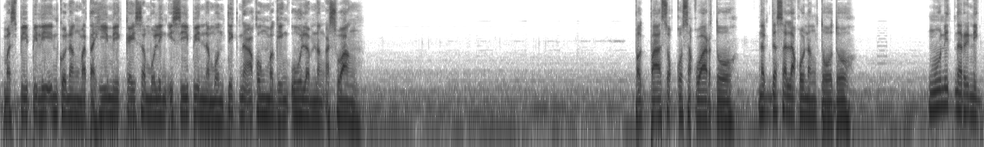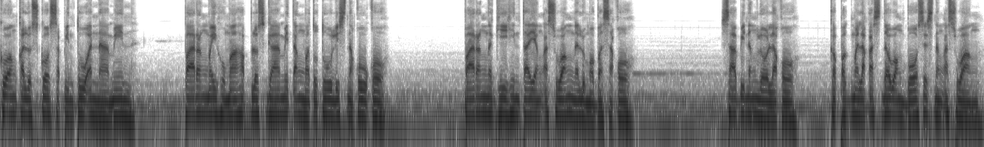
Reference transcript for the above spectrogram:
Mas pipiliin ko ng matahimik kaysa muling isipin na muntik na akong maging ulam ng aswang. Pagpasok ko sa kwarto, nagdasal ako ng todo. Ngunit narinig ko ang kaluskos sa pintuan namin. Parang may humahaplos gamit ang matutulis na kuko. Parang naghihintay ang aswang na lumabas ako. Sabi ng lola ko, kapag malakas daw ang boses ng aswang,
